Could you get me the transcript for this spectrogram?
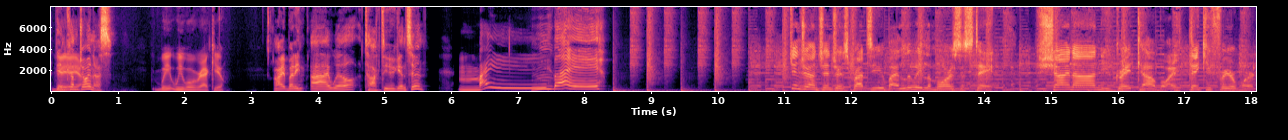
then Yeah, yeah, come yeah. join us. We we will wreck you. All right, buddy. I will talk to you again soon. Bye. Bye. Ginger on Ginger is brought to you by Louis L'Amour's estate. Shine on, you great cowboy. Thank you for your work.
